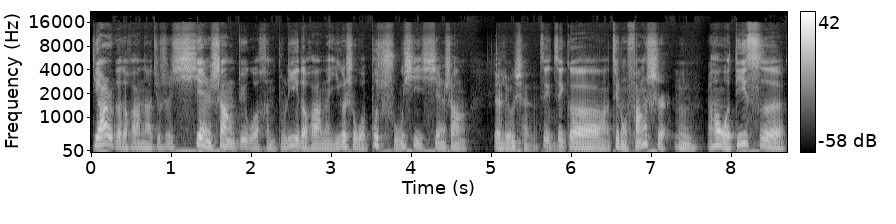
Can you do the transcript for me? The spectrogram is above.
第二个的话呢，就是线上对我很不利的话呢，一个是我不熟悉线上的流程，这这个这种方式，嗯然后我第一次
